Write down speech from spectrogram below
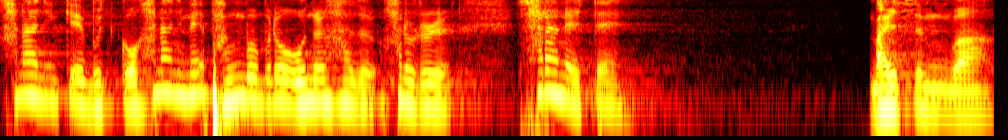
하나님께 묻고 하나님의 방법으로 오늘 하루, 하루를 살아낼 때 말씀과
